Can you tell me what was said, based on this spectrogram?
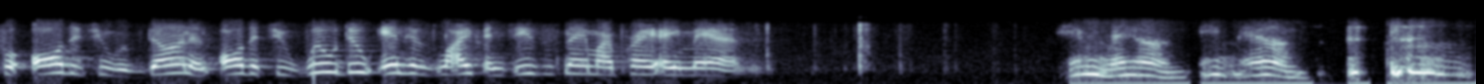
for all that you have done and all that you will do in his life. In Jesus' name I pray, amen. Amen. Amen.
